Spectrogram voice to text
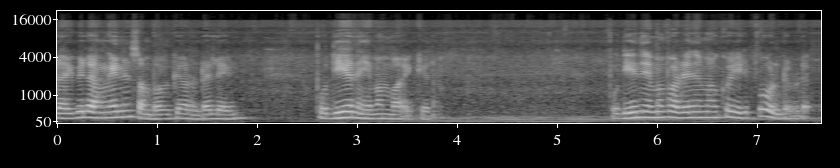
ലൈവിൽ അങ്ങനെയും സംഭവിക്കാറുണ്ടല്ലേ പുതിയ നിയമം വായിക്കണം. പുതിയ നിയമം പഴയ നിയമമൊക്കെ ഇരിപ്പുണ്ട് ഇവിടെ.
